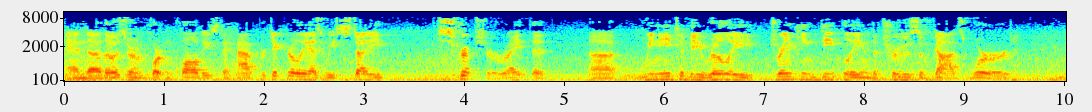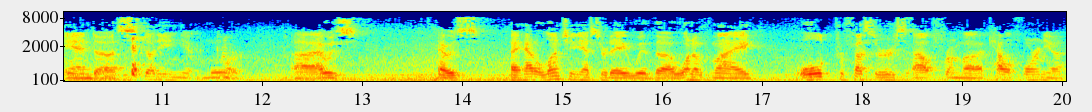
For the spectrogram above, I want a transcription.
And uh, those are important qualities to have, particularly as we study Scripture, right? That uh, we need to be really drinking deeply in the truths of God's Word and uh, studying it more. Uh, I was, I was, I had a luncheon yesterday with uh, one of my old professors out from uh, California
